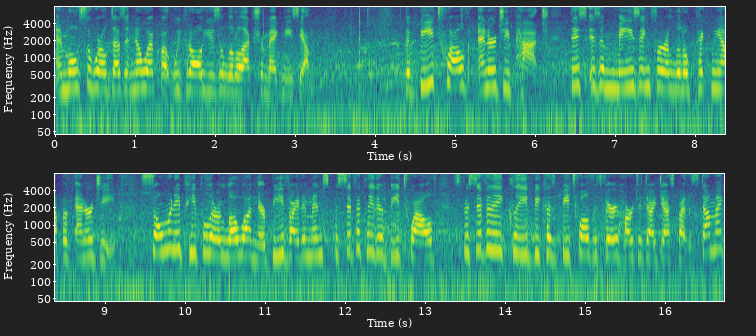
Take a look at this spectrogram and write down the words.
and most of the world doesn't know it, but we could all use a little extra magnesium. The B12 Energy Patch. This is amazing for a little pick-me-up of energy. So many people are low on their B vitamins, specifically their B12, specifically because B12 is very hard to digest by the stomach,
